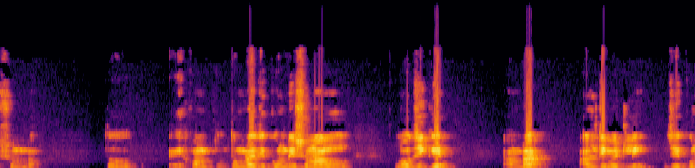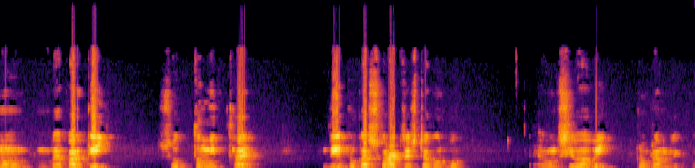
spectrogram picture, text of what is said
শূন্য। তো এখন তোমরা যে কন্ডিশনাল লজিকে আমরা আলটিমেটলি যে কোনো ব্যাপারকেই সত্য মিথ্যায় দিয়ে প্রকাশ করার চেষ্টা করব। এবং সেভাবেই প্রোগ্রাম লিখব।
